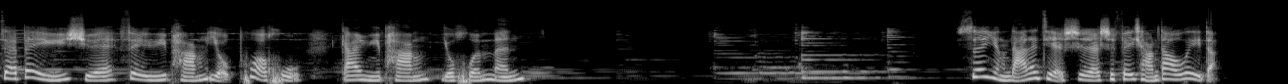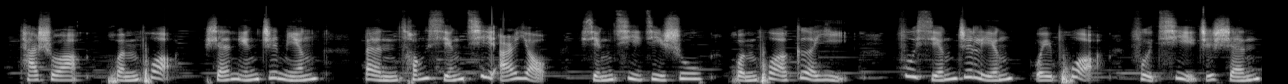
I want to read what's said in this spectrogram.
在背俞穴、肺俞旁有魄户，肝俞旁有魂门。孙颖达的解释是非常到位的。他说：“魂魄，神灵之名，本从形气而有，形气既殊，魂魄各异。复形之灵为魄，复气之神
